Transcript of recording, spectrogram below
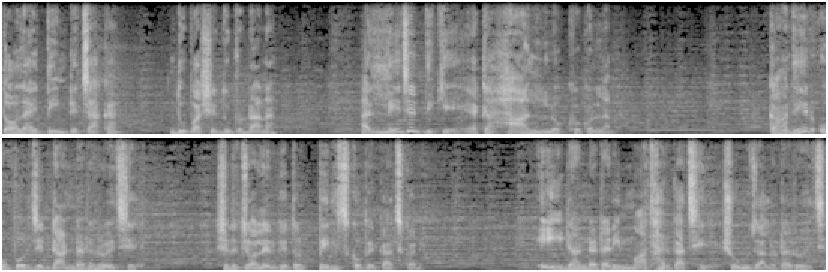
তলায় তিনটে চাকা, দুপাশে দুটো ডানা, আর লেজের দিকে একটা হাল লক্ষ্য করলাম। কাঁধের ওপর যে ডান্ডাটা রয়েছে, সেটা জলের ভেতর পেরিস্কোপের কাজ করে। এই ডান্ডাটারই মাথার কাছে সবুজ আলোটা রয়েছে।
